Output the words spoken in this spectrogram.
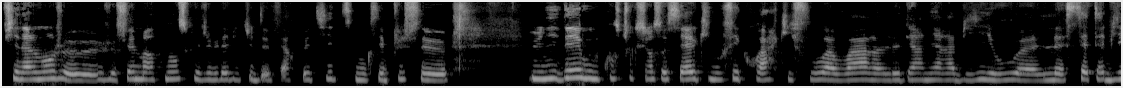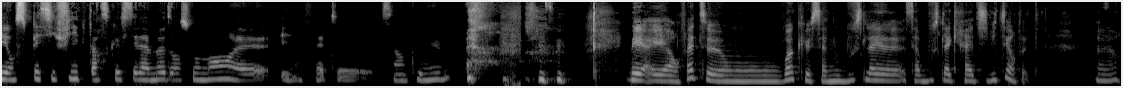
finalement, je, fais maintenant ce que j'ai eu l'habitude de faire petite. Donc c'est plus euh, une idée ou une construction sociale qui nous fait croire qu'il faut avoir euh, le dernier habit ou cet habit en spécifique parce que c'est la mode en ce moment. et en fait, c'est un peu nul. Mais et en fait, on voit que ça nous booste la, ça booste la créativité en fait. Alors,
